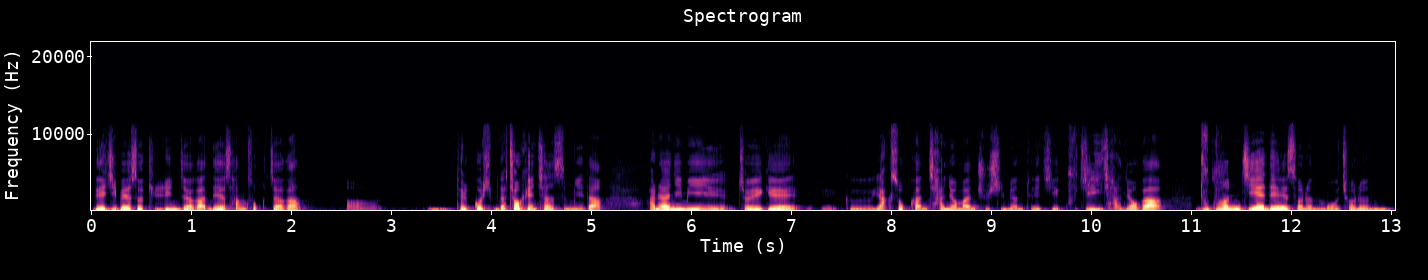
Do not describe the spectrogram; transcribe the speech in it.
내 집에서 길린 자가 내 상속자가 어, 음, 될 것입니다. 저 괜찮습니다. 하나님이 저에게 그 약속한 자녀만 주시면 되지 굳이 자녀가 누군지에 대해서는 뭐 저는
